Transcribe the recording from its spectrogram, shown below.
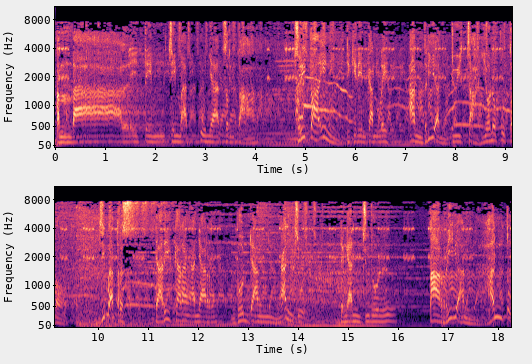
Kembali tim Cimat punya cerita. Cerita ini dikirimkan oleh Andrian Dwi Cahyono Putro. Jimatres dari Karanganyar, Gondang Nganjuk. Dengan judul Tarian Hantu.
